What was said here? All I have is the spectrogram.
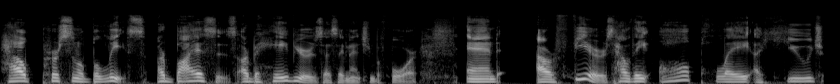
how personal beliefs, our biases, our behaviors, as I mentioned before, and our fears, how they all play a huge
